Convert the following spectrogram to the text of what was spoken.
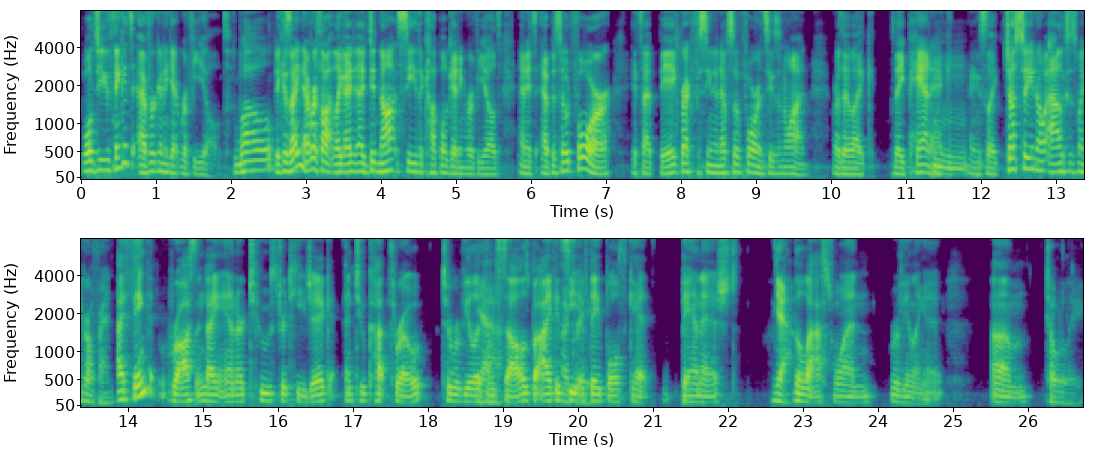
Well, do you think it's ever going to get revealed? Well, Because I never thought, like, I, I did not see the couple getting revealed. And it's episode four. It's that big breakfast scene in episode four in season one where they're like, they panic. Hmm. And he's like, just so you know, Alex is my girlfriend. I think Ross and Diane are too strategic and too cutthroat to reveal it Yeah. themselves, but I could see if they both get banished, Yeah, the last one revealing it. Um totally.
